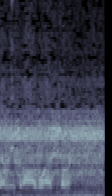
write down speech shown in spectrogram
75 Western.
